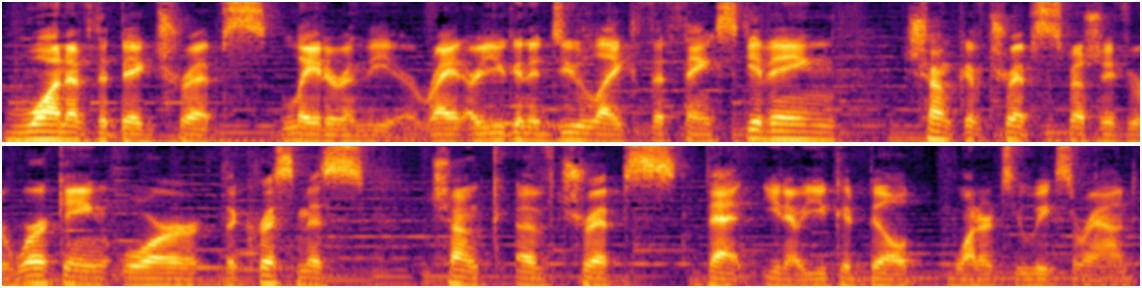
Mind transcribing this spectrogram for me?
one of the big trips later in the year, right? Are you gonna do like the Thanksgiving chunk of trips, especially if you're working, or the Christmas chunk of trips that you know you could build one or two weeks around?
